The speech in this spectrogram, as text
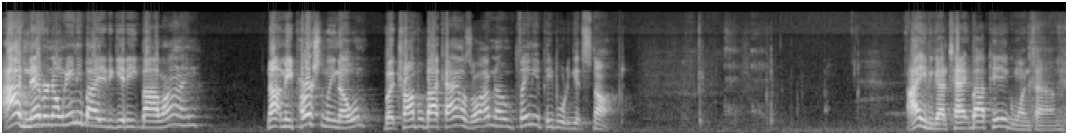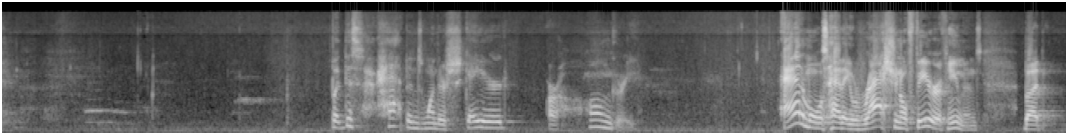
I've never known anybody to get eaten by a lion. Not me personally know them, but trampled by cows, well, I've known plenty of people to get stomped. I even got attacked by a pig one time. But this happens when they're scared or hungry. Animals have a rational fear of humans, but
